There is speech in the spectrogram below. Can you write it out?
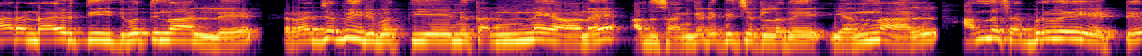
ആ രണ്ടായിരത്തി ഇരുപത്തിനാലിൽ റജബ് ഇരുപത്തിയേഴിന് തന്നെയാണ് അത് സംഘടിപ്പിച്ചിട്ടുള്ളത്. എന്നാൽ അന്ന് ഫെബ്രുവരി എട്ട്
